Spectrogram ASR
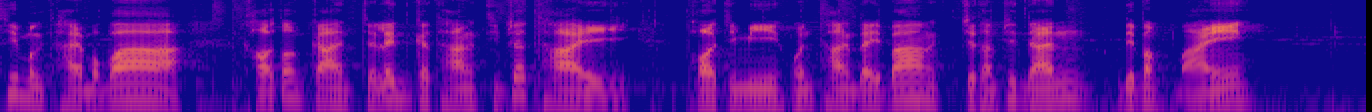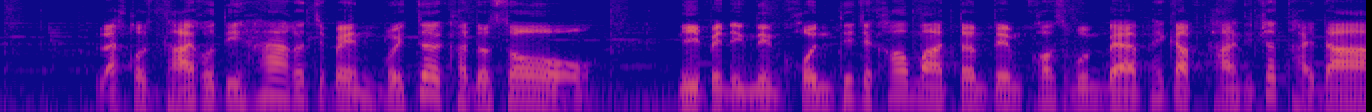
ที่เมืองไทยมาว่า เขาต้องการจะเล่นกับทางทีมชาติไทย พอจะมีหนทางใดบ้างจะทำเช่นนั้นได้บ้างไหม และคนท้ายคนที่ 5 ก็จะเป็นไวเตอร์คาโดโซนี่เป็นอีกหนึ่งคนที่จะเข้ามาเติมเต็มความสมบูรณ์แบบให้กับทางทีมชาติไทยได้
